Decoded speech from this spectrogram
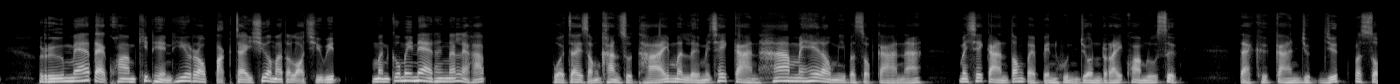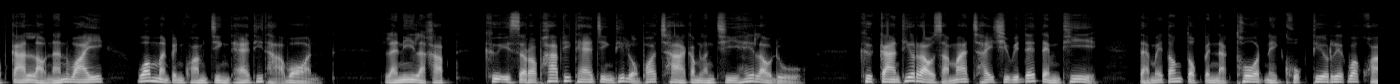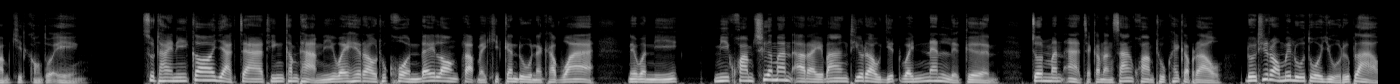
หรือแม้แต่ความคิดเห็นที่เราปักใจเชื่อมาตลอดชีวิต มันก็ไม่แน่ทั้งนั้นแหละครับ หัวใจสำคัญสุดท้ายมันเลยไม่ใช่การห้ามไม่ให้เรามีประสบการณ์นะ ไม่ใช่การต้องไปเป็นหุ่นยนต์ไร้ความรู้สึก แต่คือการหยุดยึดประสบการณ์เหล่านั้นไว้ ว่ามันเป็นความจริงแท้ที่ถาวร และนี่แหละครับ คืออิสรภาพที่แท้จริงที่หลวงพ่อชากำลังชี้ให้เราดู คือการที่เราสามารถใช้ชีวิตได้เต็มที่ แต่ไม่ต้องตกเป็นหนักโทษในคุกที่เรียกว่าความคิดของตัวเองสุดท้ายนี้ก็อยากจะทิ้งคำถามนี้ไว้ให้เราทุกคนได้ลองกลับมาคิดกันดูนะครับว่า ในวันนี้มีความเชื่อมั่นอะไรบ้างที่เรายึดไว้แน่นเหลือเกิน จนมันอาจจะกำลังสร้างความทุกข์ให้กับเรา โดยที่เราไม่รู้ตัวอยู่หรือเปล่า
